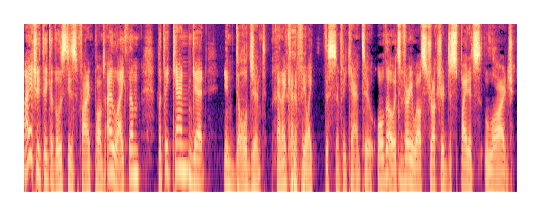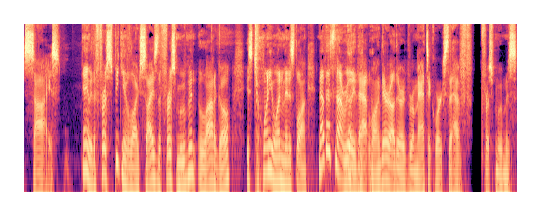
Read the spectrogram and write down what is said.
I actually think of the Lisztian symphonic poems, I like them, but they can get indulgent, and I kind of feel like this symphony can too, although it's very well structured despite its large size. Anyway, the first, speaking of large size, the first movement, Largo, is 21 minutes long. Now, that's not really that long. There are other romantic works that have first movements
